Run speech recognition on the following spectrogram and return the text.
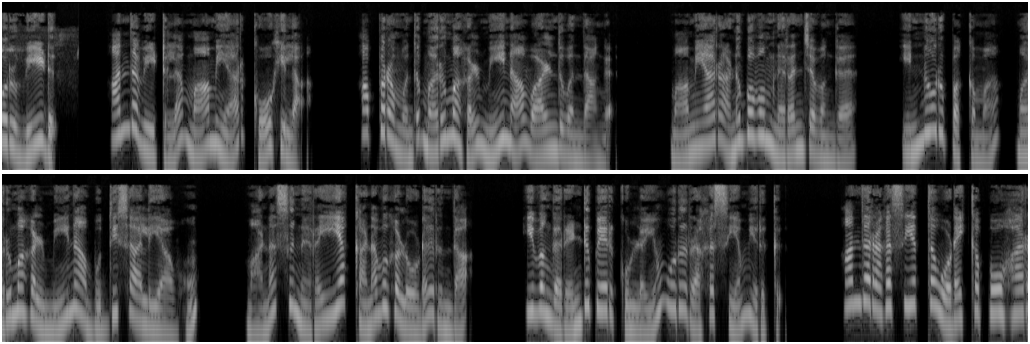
ஒரு வீடு. அந்த வீட்டுல மாமியார் கோகிலா. அப்புறம் வந்து மருமகள் மீனா வாழ்ந்து வந்தாங்க. மாமியார் அனுபவம் நிறைஞ்சவங்க. இன்னொரு பக்கமா மருமகள் மீனா புத்திசாலியாவும் மனசு நிறைய கனவுகளோட இருந்தா. இவங்க ரெண்டு பேருக்குள்ளயும் ஒரு ரகசியம் இருக்கு. அந்த ரகசியத்தை உடைக்கப் போகார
